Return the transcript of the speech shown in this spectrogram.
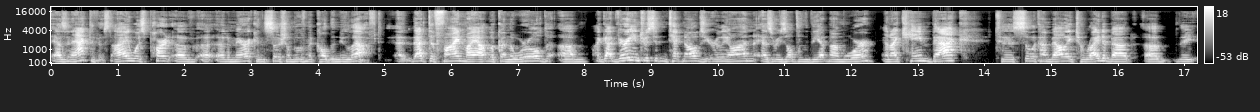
as an activist. I was part of a, an American social movement called the New Left. Uh, that defined my outlook on the world. Um, I got very interested in technology early on as a result of the Vietnam War, and I came back to Silicon Valley to write about uh, the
